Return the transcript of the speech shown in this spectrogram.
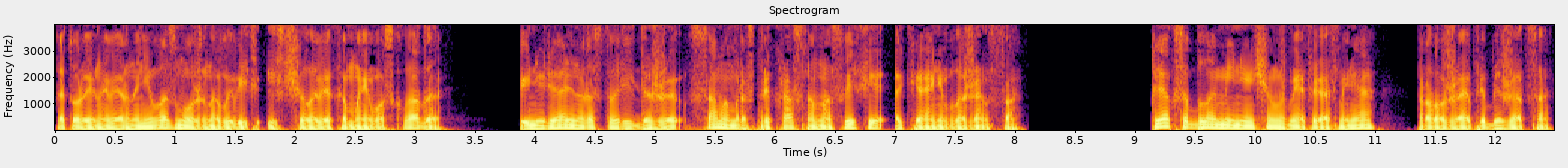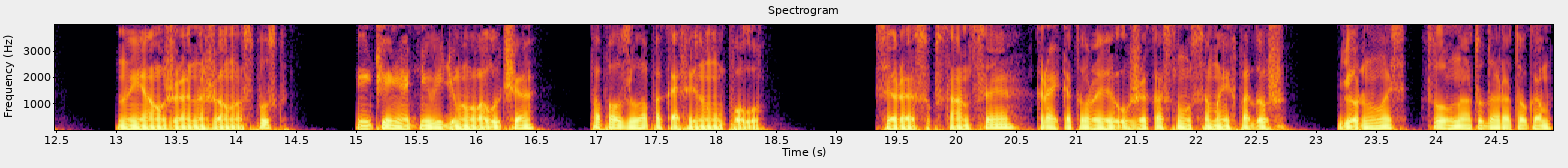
которые, наверное, невозможно выбить из человека моего склада и нереально растворить даже в самом распрекрасном на свете океане блаженства. Клякса была менее чем в метре от меня, продолжая приближаться, но я уже нажал на спуск, и тень от невидимого луча поползла по кафельному полу. Серая субстанция, край которой уже коснулся моих подошв, дернулась, словно от удара током,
